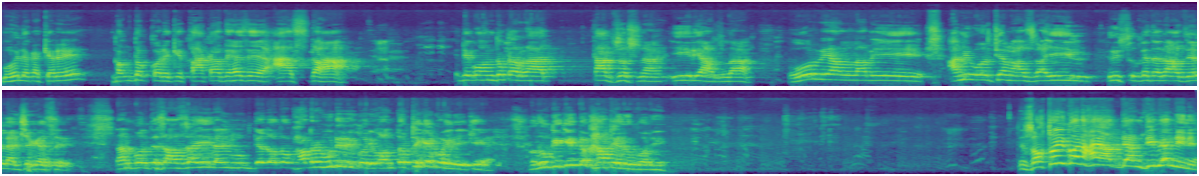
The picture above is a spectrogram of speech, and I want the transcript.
মহিলাকে কেরে ধক ধক করে কি তাকা দেহে যে আজ তাহা এদিকে অন্ধকার রাত? কাকজোস না। ই রে আল্লাহ ও রে আল্লাহ রে। আমি বলছিলাম, আজরাইল, তুই চোখে দেন আজরাইল এসে গেছে। তখন বলতেছে, আজরাইল, আমি মুখ দিয়ে তত ভাটের ফুটির করি, অন্তর থেকে কই কে? রুগী কিন্তু খাটের উপরে। যতই কোন হায়াত দেন, দিবেন নিনে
